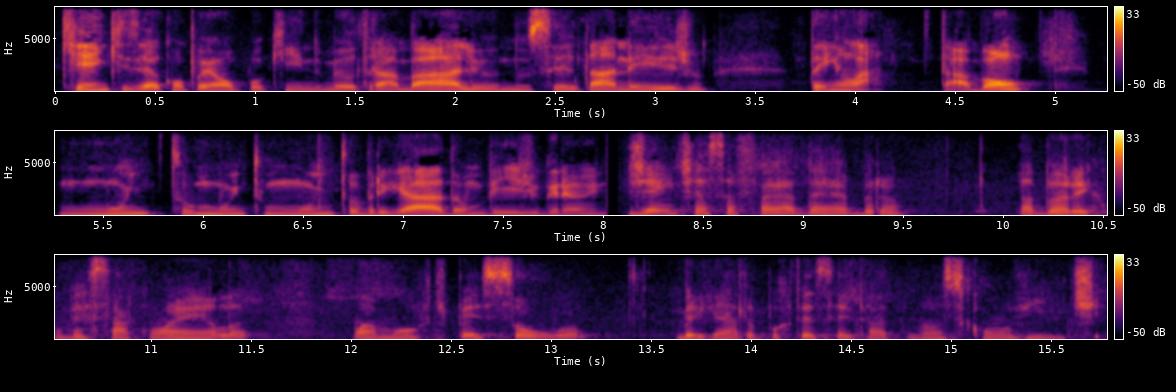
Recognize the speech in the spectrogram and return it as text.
Quem quiser acompanhar um pouquinho do meu trabalho no sertanejo, tem lá, tá bom? Muito, muito, muito obrigada. Um beijo grande. Gente, essa foi a Débora. Adorei conversar com ela. Um amor de pessoa. Obrigada por ter aceitado o nosso convite.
